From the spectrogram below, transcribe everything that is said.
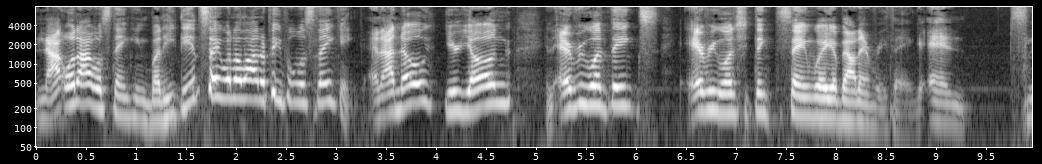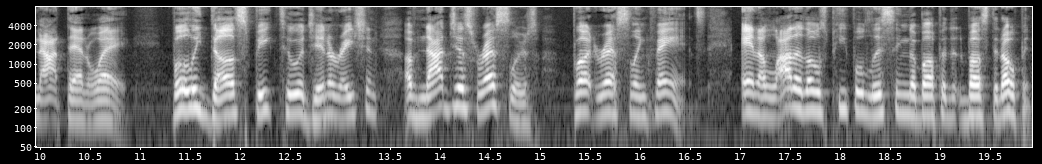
not what I was thinking, but he did say what a lot of people was thinking. And I know you're young and everyone thinks everyone should think the same way about everything. And it's not that way. Bully does speak to a generation of not just wrestlers, but wrestling fans. And a lot of those people listening to Busted Open.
